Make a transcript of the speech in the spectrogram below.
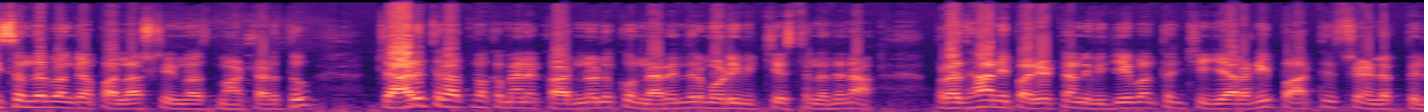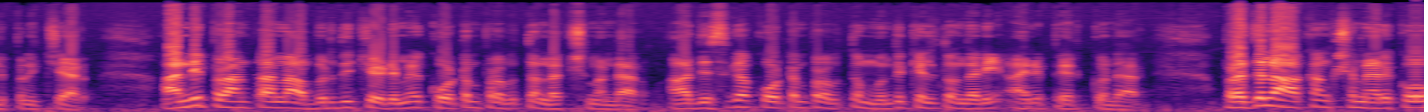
ఈ సందర్భంగా పల్లా శ్రీనివాస్ మాట్లాడుతూ చారిత్రాత్మకమైన కర్నూలుకు నరేంద్ర మోడీ విచ్చేస్తున్నందున ప్రధాని పర్యటనను విజయవంతం చేయాలని పార్టీ శ్రేణులకు పిలుపునిచ్చారు. అన్ని ప్రాంతాలను అభివృద్ధి చేయడమే కూటమి ప్రభుత్వం లక్ష్యమన్నారు. ఆ దిశగా కూటమి ప్రభుత్వం ముందుకెళ్తోందని ఆయన పేర్కొన్నారు. ప్రజల ఆకాంక్ష మేరకు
